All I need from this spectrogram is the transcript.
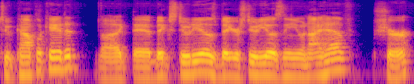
Too complicated? Like they have big studios, bigger studios than you and I have? Sure.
